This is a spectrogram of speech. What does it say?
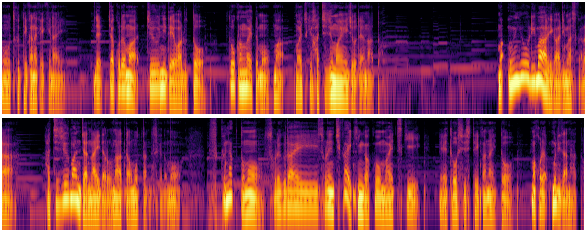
を作っていかなきゃいけない。で、じゃあこれをまあ12で割ると、どう考えても、まあ、毎月80万円以上だよなと。まあ、運用利回りがありますから、80万じゃないだろうなとは思ったんですけども、少なくともそれぐらい、それに近い金額を毎月、えー、投資していかないと、まあこれは無理だなと。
